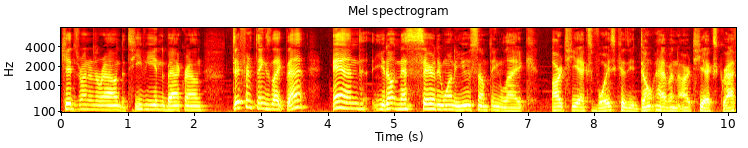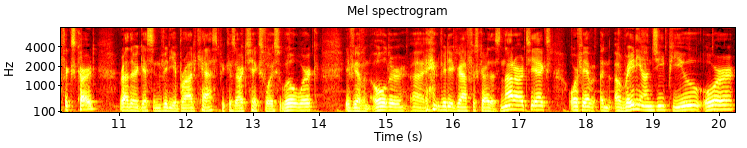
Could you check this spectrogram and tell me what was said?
kids running around, the TV in the background, different things like that, and you don't necessarily want to use something like RTX voice because you don't have an RTX graphics card. Rather, I guess NVIDIA broadcast because RTX voice will work. If you have an older uh, NVIDIA graphics card that's not RTX, or if you have a, a Radeon GPU, or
